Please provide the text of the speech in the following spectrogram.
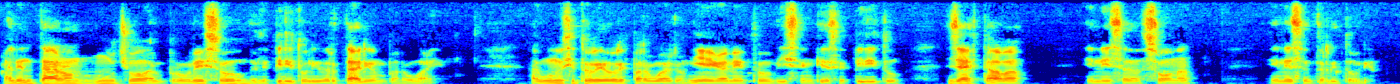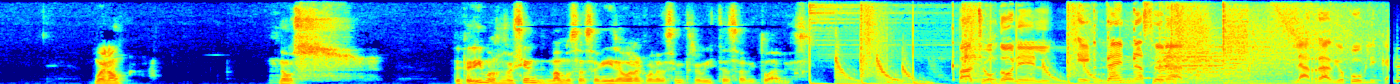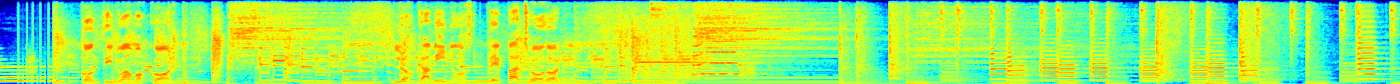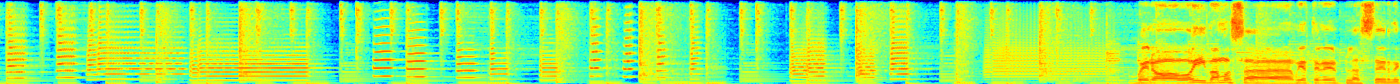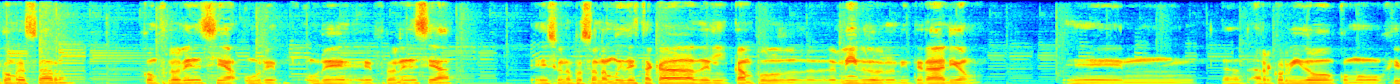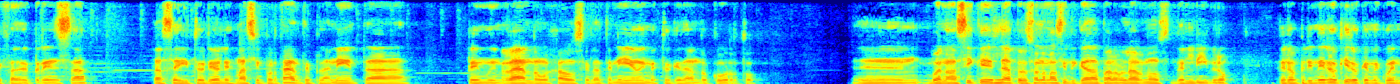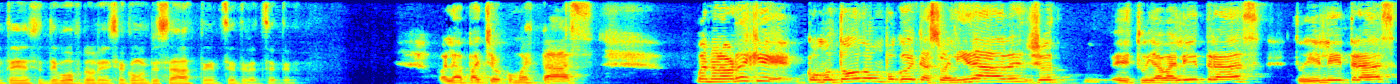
alentaron mucho al progreso del espíritu libertario en Paraguay. Algunos historiadores paraguayos niegan esto, dicen que ese espíritu ya estaba en esa zona, en ese territorio. Bueno, nos despedimos recién, vamos a seguir ahora con las entrevistas habituales. Pacho O'Donnell está en Nacional, la radio pública. Continuamos con Los Caminos de Pacho O'Donnell. Bueno, hoy vamos a, voy a tener el placer de conversar con Florencia Ure. Ure, eh, Florencia es una persona muy destacada del campo del libro, de lo literario. Ha, recorrido como jefa de prensa las editoriales más importantes, Planeta, Penguin Random, House el Ateneo y me estoy quedando corto. Em, bueno, así que es la persona más indicada para hablarnos del libro. Pero primero quiero que me cuentes de vos, Florencia, cómo empezaste, etcétera, etcétera. Hola Pacho, ¿cómo estás? Bueno, la verdad es que como todo, un poco de casualidad, yo estudiaba letras, estudié letras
